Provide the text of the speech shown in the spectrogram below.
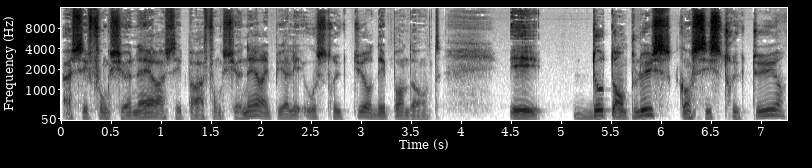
à ses fonctionnaires, à ses parafonctionnaires, et puis aux structures dépendantes. Et d'autant plus quand ces structures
